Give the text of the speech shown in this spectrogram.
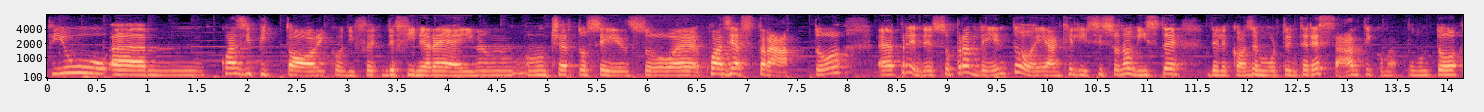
più um, quasi pittorico dif- definirei in un, un, certo senso, eh, quasi astratto, eh, prende il sopravvento e anche lì si sono viste delle cose molto interessanti come appunto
